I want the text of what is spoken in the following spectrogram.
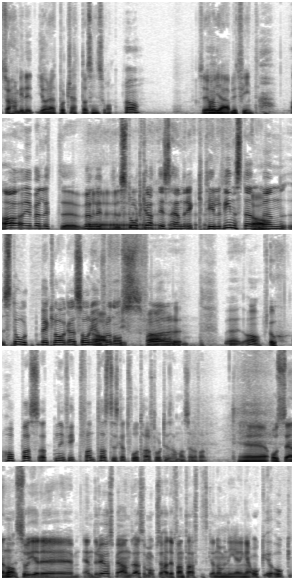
så han ville göra ett porträtt av sin son. Ja. Så det var jävligt fint. Ja, väldigt, eh, väldigt Eh, stort grattis Henrik till vinsten, ja. men stort beklagar sorgen Ja, från oss för... eh, Ja, Usch. hoppas att ni fick fantastiska två och ett halvt år tillsammans i alla fall. Eh, och sen Ja. så är det en drös med andra som också hade fantastiska nomineringar och, och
